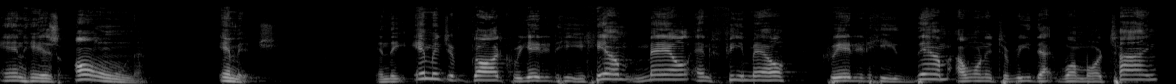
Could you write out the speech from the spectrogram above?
in his own image. In the image of God created he him, male and female created he them. I wanted to read that one more time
